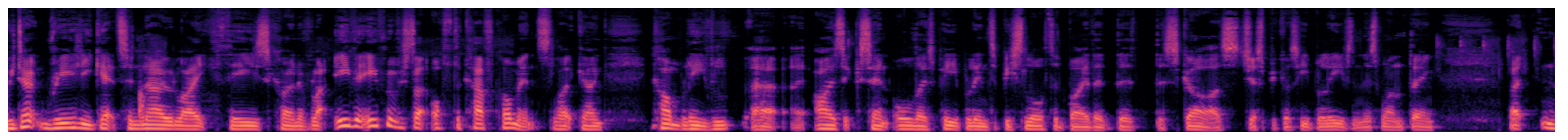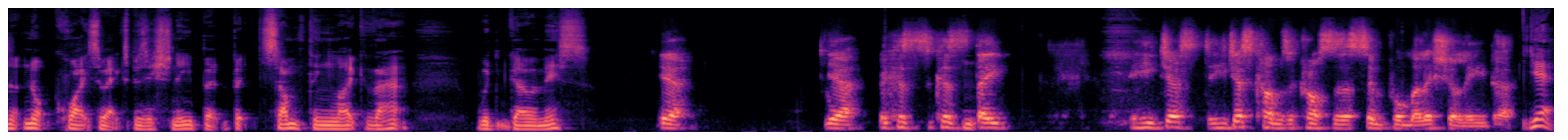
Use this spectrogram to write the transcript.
We don't really get to know like these kind of like even even if it's like off the cuff comments like going can't believe uh, Isaac sent all those people in to be slaughtered by the, the the scars just because he believes in this one thing like n- not quite so expositiony but but something like that wouldn't go amiss Yeah. Yeah. Because because Mm. they he just he just comes across as a simple militia leader. yeah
